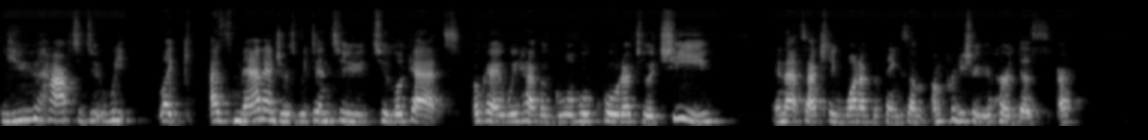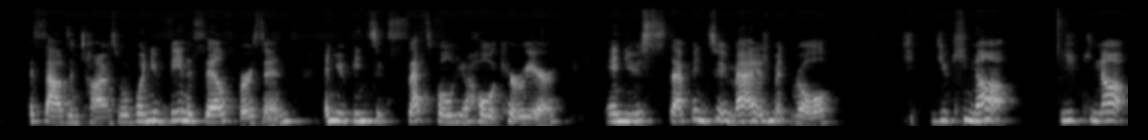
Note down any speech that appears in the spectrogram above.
you have to do, we, like as managers, we tend to, to look at, okay, we have a global quota to achieve. And that's actually one of the things I'm, I'm pretty sure you heard this uh, a thousand times. But when you've been a salesperson and you've been successful your whole career and you step into a management role, you cannot, you cannot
